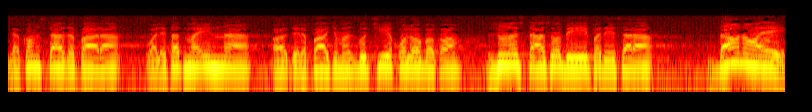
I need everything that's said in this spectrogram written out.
لکم استاد پارا ولتطمئن او در پاج مضبوط شي قلوبکم زونه تاسو به په دې سره دا نه وای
